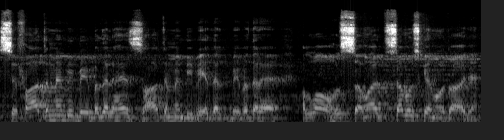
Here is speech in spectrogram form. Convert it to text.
صفات میں بھی بے بدل ہے، ذات میں بھی بے بے بدل ہے۔ اللہ السمد سب اس کے محتاج ہیں۔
